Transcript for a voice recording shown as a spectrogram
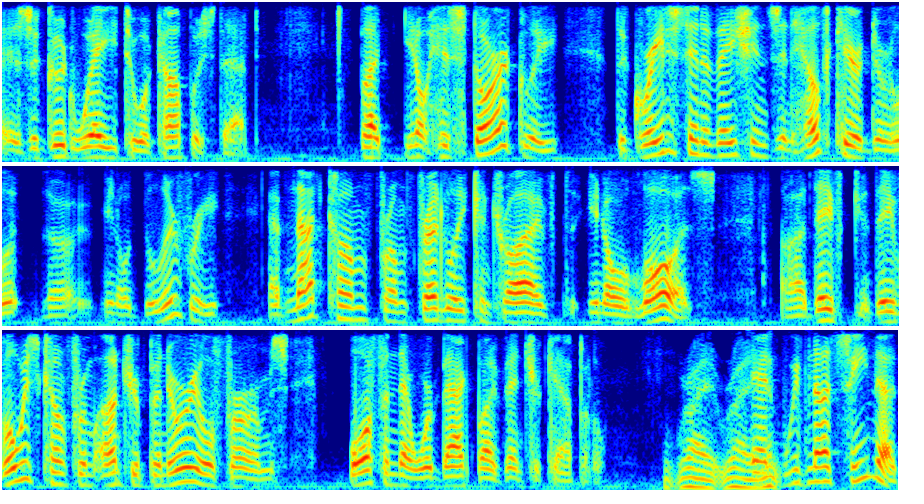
is a good way to accomplish that. But you know, historically, the greatest innovations in healthcare, del- uh, you know, delivery have not come from federally contrived, you know, laws. Uh, they've they've always come from entrepreneurial firms, often that were backed by venture capital. Right, right. And, and we've not seen that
